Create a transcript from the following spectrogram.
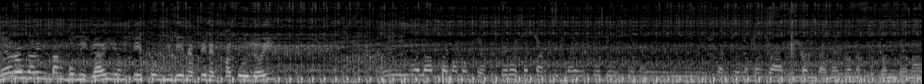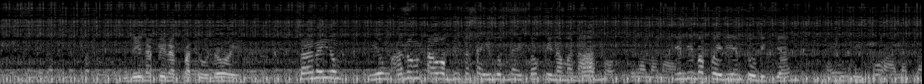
Meron na rin bang bumigay yung tipong hindi na pinagpatuloy? Eh wala pa naman po. Pero sa parte pa po doon sa may kanto ng magaling banda, mayroon na po banda na hindi na pinagpatuloy. Hindi na pinagpatuloy. Sana yung yung anong tawag dito sa ilog na ito, pinamanaan? Opo, pinamanan. Hindi ba pwede yung tubig dyan? Ay hindi po, alat na.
